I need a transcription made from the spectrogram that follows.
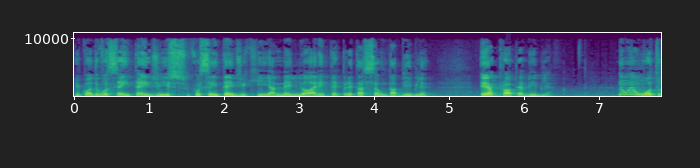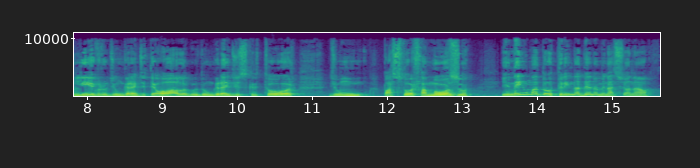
E quando você entende isso, você entende que a melhor interpretação da Bíblia é a própria Bíblia. Não é um outro livro de um grande teólogo, de um grande escritor, de um pastor famoso, e nem uma doutrina denominacional.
